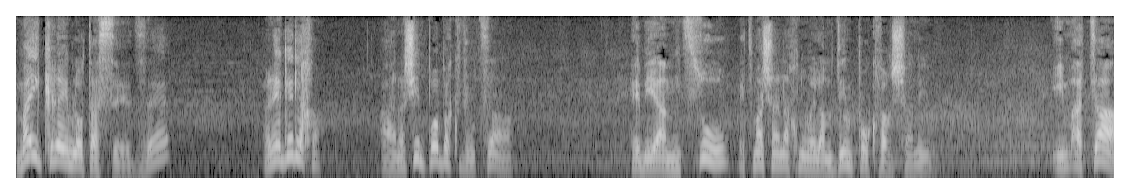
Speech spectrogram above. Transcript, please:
מה יקרה אם לא תעשה את זה? אני אגיד לך. האנשים פה בקבוצה, הם יאמצו את מה שאנחנו מלמדים פה כבר שנים. אם אתה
